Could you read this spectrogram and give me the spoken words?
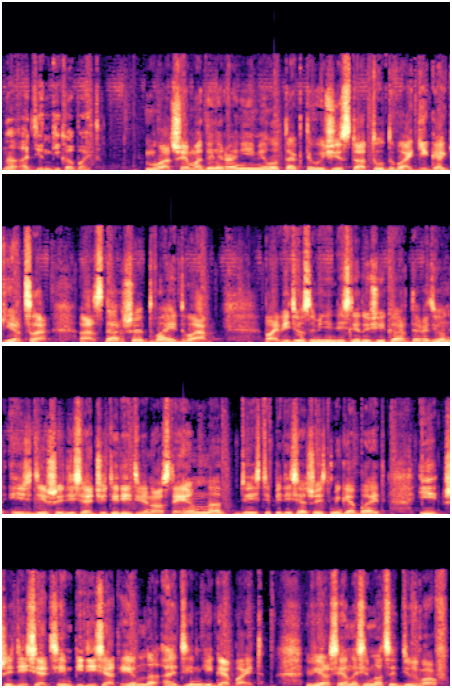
на 1 ГБ. Младшая модель ранее имела тактовую частоту 2 ГГц, а старшая 2,2. По видео заменили следующие карты Radeon HD 6490M на 256 МБ и 6750M на 1 ГБ. Версия на 17 дюймов.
